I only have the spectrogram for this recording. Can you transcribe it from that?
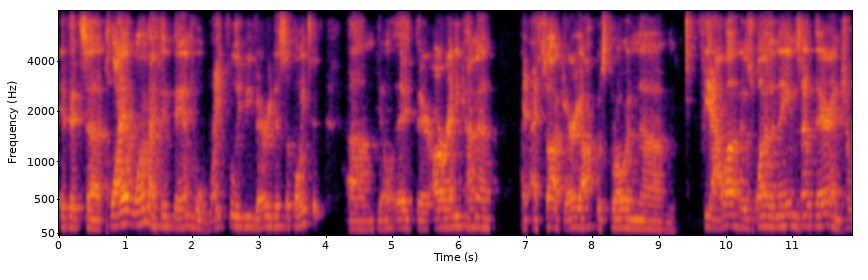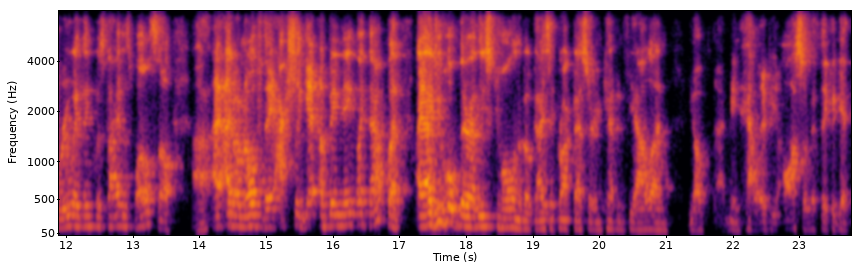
if it's a quiet one, I think fans will rightfully be very disappointed. Um, you know, they, they're already kind of. I, I, saw Garrioch was throwing um, Fiala as one of the names out there, and Giroux I think was tied as well. So uh, I, I, don't know if they actually get a big name like that, but I, I, do hope they're at least calling about guys like Brock Boeser and Kevin Fiala. And, you know, I mean, hell, it'd be awesome if they could get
